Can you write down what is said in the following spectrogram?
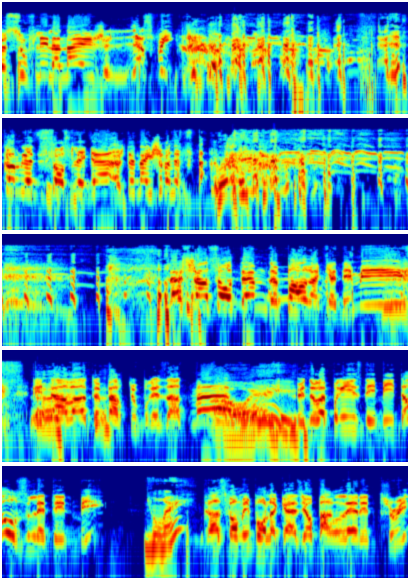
de souffler la neige, l'aspire. Comme le dit son slogan, je déneige un instant. La chanson thème de Port Academy est en vente partout présentement. Ah ouais. Une reprise des Beatles, Let It Be, Ouais? transformée pour l'occasion par Let It Tree.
